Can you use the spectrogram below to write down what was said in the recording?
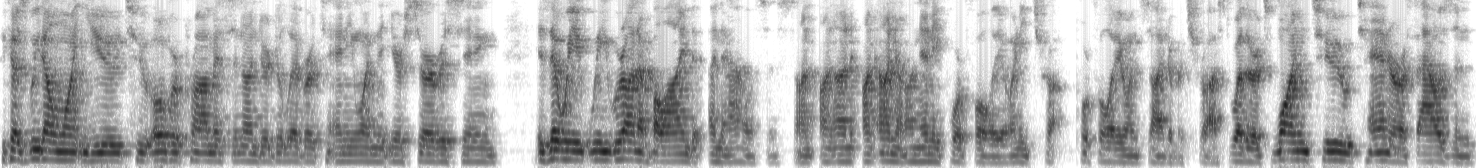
because we don't want you to overpromise and underdeliver to anyone that you're servicing is that we we run a blind analysis on on on on, on any portfolio, any tr- portfolio inside of a trust, whether it's one, two, ten, or a thousand.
